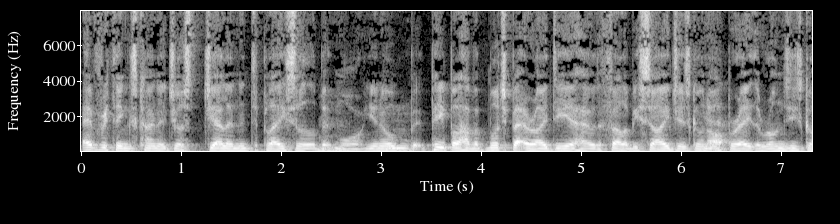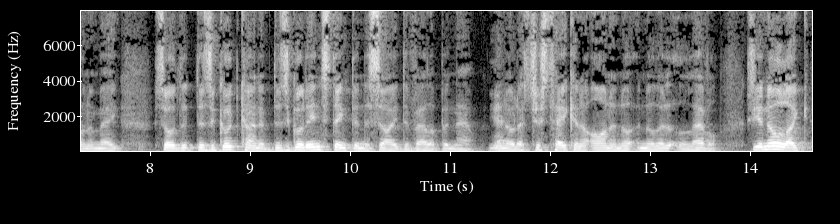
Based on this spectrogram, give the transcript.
everything's kind of just gelling into place a little bit more. You know, mm. people have a much better idea how the fella beside you is going to operate, the runs he's going to make. So th- there's a good kind of there's a good instinct in the side developing now. Yeah. You know, that's just taking it on an- another little level. So you know, like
